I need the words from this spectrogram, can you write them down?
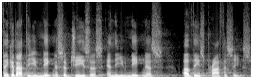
think about the uniqueness of Jesus and the uniqueness of these prophecies.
